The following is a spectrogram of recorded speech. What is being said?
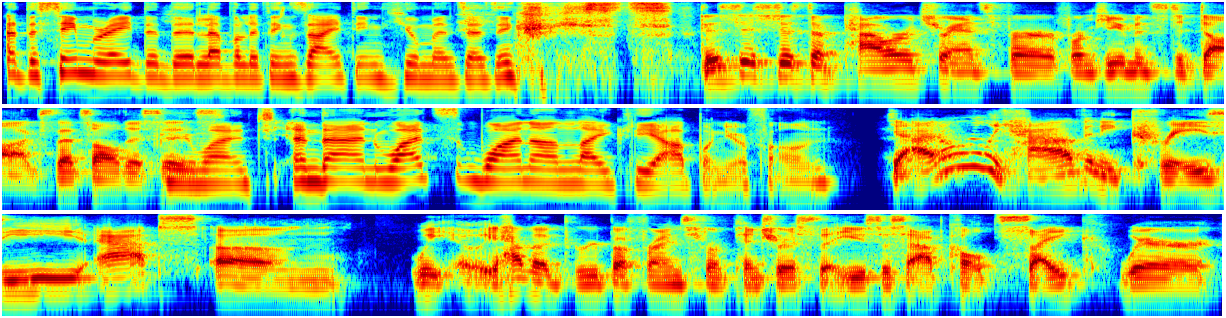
at the same rate that the level of anxiety in humans has increased. This is just a power transfer from humans to dogs. That's all this Pretty is. Pretty much. And then what's one unlikely app on your phone? Yeah, I don't really have any crazy apps. Um, we, we have a group of friends from Pinterest that use this app called Psych, where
